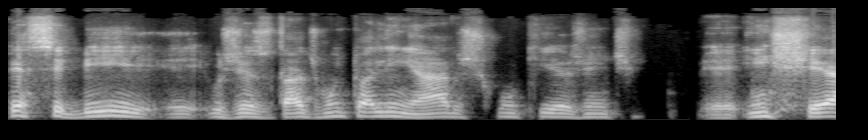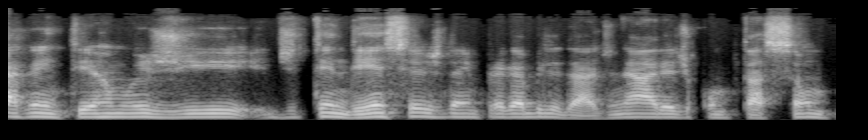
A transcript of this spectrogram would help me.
percebi é, os resultados muito alinhados com o que a gente é, enxerga em termos de, de tendências da empregabilidade. Na né? área de computação,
